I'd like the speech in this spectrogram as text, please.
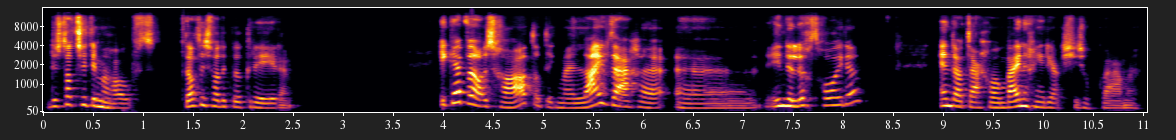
dus dat zit in mijn hoofd. Dat is wat ik wil creëren. Ik heb wel eens gehad dat ik mijn live dagen uh, in de lucht gooide. En dat daar gewoon bijna geen reacties op kwamen.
